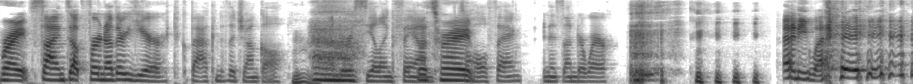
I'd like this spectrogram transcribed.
right. signs up for another year to go back into the jungle Hmm. under a ceiling fan. That's right. The whole thing in his underwear. anyway.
